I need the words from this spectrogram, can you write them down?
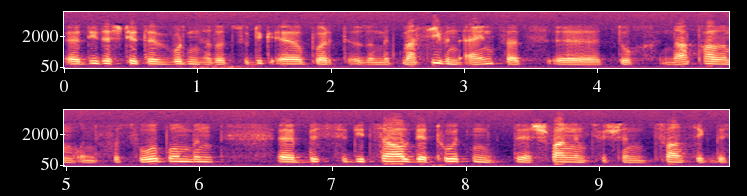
Äh, diese Städte wurden also zurückerobert, also mit massiven Einsatz äh, durch Napalm und Phosphorbomben. Äh, bis die Zahl der Toten schwangen zwischen 20 bis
